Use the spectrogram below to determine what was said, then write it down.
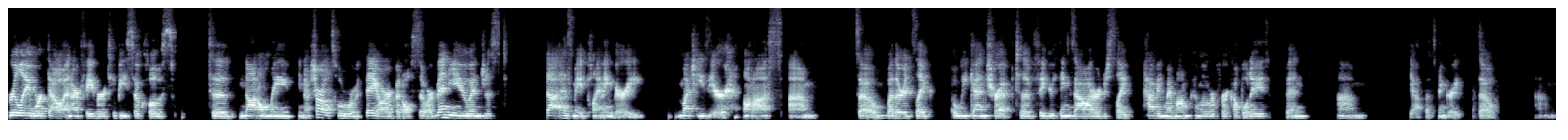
really worked out in our favor to be so close to not only, you know, Charlottesville where they are, but also our venue and just that has made planning very much easier on us. Um, so whether it's like a weekend trip to figure things out or just like having my mom come over for a couple days, it's been, um, yeah, that's been great. So, um,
